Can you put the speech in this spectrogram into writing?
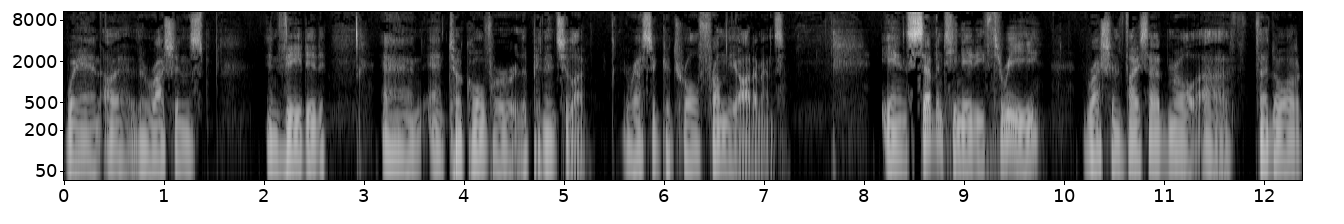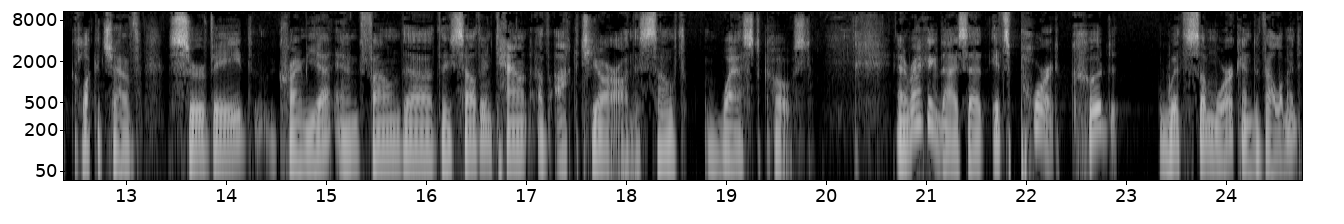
when uh, the Russians invaded and and took over the peninsula, wresting control from the Ottomans. In 1783, Russian Vice Admiral uh, Fedor Klokachev surveyed Crimea and found uh, the southern town of Akhtiar on the southwest coast and recognized that its port could, with some work and development,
